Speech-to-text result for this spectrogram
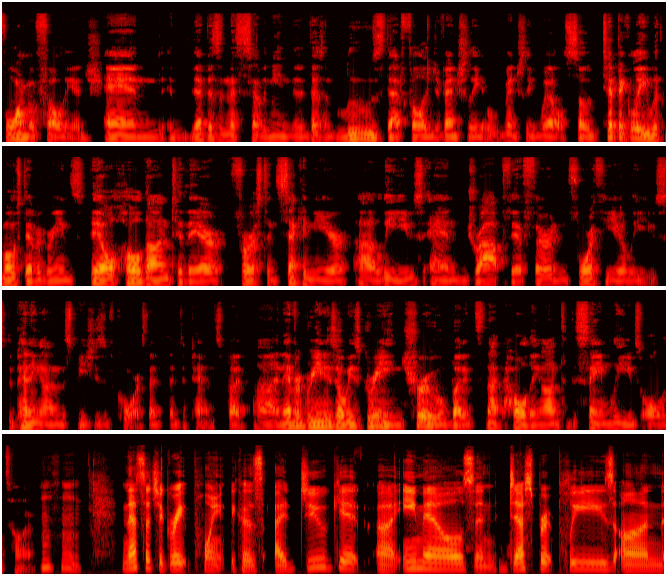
form of foliage. And that doesn't necessarily mean that it doesn't lose that foliage eventually. It eventually will. So typically with most evergreens, they'll hold on to their first and second year uh, leaves and drop their third and fourth year leaves, depending on the species, of course. That, that depends. But uh, an evergreen is always green, true, but it's not holding on to the same leaves all the time. Mm-hmm. And that's such a great point because I do get uh, emails and desperate pleas on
